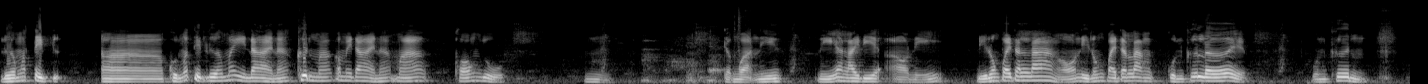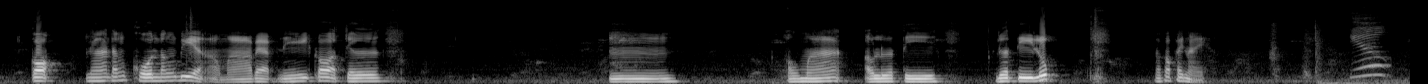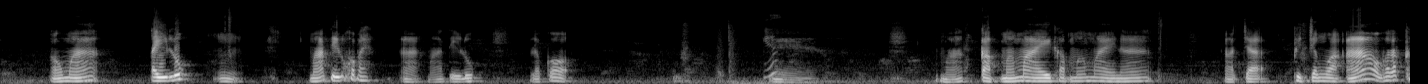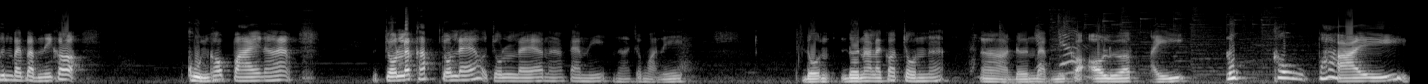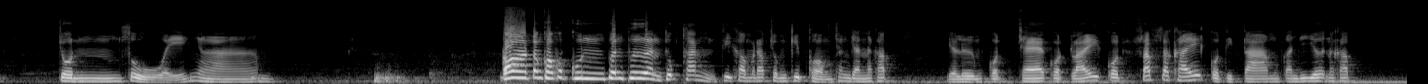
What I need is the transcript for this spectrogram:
เรือมาติด ขุนมาติดเรือไม่ได้นะ ขึ้นมาก็ไม่ได้นะ ม้าคล้องอยู่ อืม จังหวะนี้หนีอะไรดีเอาหนีหนีลงไปด้านล่างอ๋อหนีลงไปด้านล่างขุนขึ้นเลยขุนขึ้น เกาะนะทั้งโคนทั้งเบี้ยเอามาแบบนี้ก็เจอ อืม เอาม้า เอาเรือตี เรือตีลุก แล้วก็ไปไหน เอาม้าตีลุก อืม ม้าตีลุกเข้าไป อ่าม้าตีลุกแล้วก็แหมม้ากลับมาใหม่กลับมาใหม่นะ อาจจะผิดจังหวะอ้าวเขาถ้าขึ้นไปแบบนี้ก็ขุนเข้าไปนะจนแล้วครับ จนแล้วจนแล้วนะแต้มนี้นะจังหวะนี้โดนเดินอะไรก็จนนะอ่า เดินแบบนี้ก็เอาเรือตีลุกเข้าไปจนสวยงาม ก็ต้องขอขอบคุณเพื่อนๆ ทุกท่านที่เข้ามารับชมคลิปของช่างยันนะครับ อย่าลืมกดแชร์กดไลค์กดซับสไครต์กดติดตามกันเยอะๆนะครับ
